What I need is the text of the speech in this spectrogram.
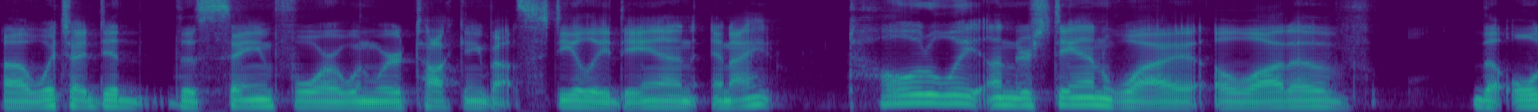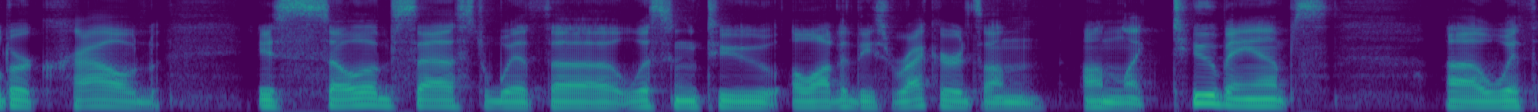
uh, which I did the same for when we were talking about Steely Dan. And I totally understand why a lot of the older crowd is so obsessed with uh, listening to a lot of these records on on like tube amps uh, with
